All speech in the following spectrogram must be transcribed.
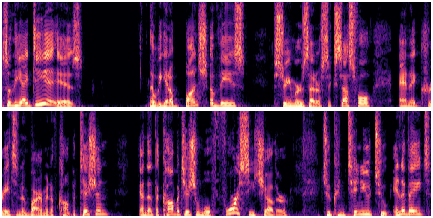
So the idea is that we get a bunch of these streamers that are successful and it creates an environment of competition and that the competition will force each other to continue to innovate,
